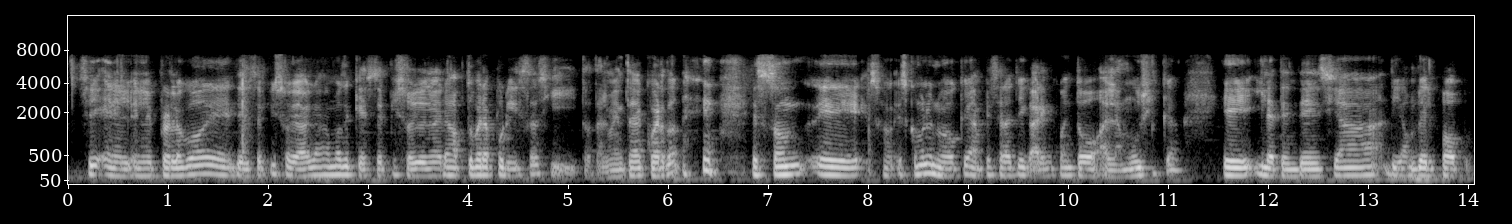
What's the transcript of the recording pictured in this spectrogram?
Sí, en el, en el prólogo de, de, este episodio hablábamos de que este episodio no era apto para puristas y totalmente de acuerdo. es, son, eh, es como lo nuevo que va a empezar a llegar en cuanto a la música eh, y la tendencia, digamos, del pop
